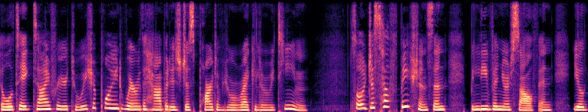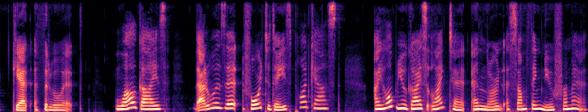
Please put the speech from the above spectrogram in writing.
It will take time for you to reach a point where the habit is just part of your regular routine. So just have patience and believe in yourself, and you'll get through it. Well, guys, that was it for today's podcast. I hope you guys liked it and learned something new from it.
